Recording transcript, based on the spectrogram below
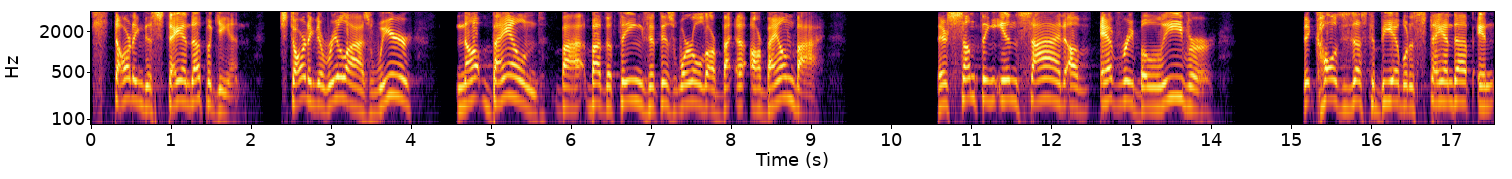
starting to stand up again, starting to realize we're not bound by, by the things that this world are, uh, are bound by. There's something inside of every believer that causes us to be able to stand up and,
